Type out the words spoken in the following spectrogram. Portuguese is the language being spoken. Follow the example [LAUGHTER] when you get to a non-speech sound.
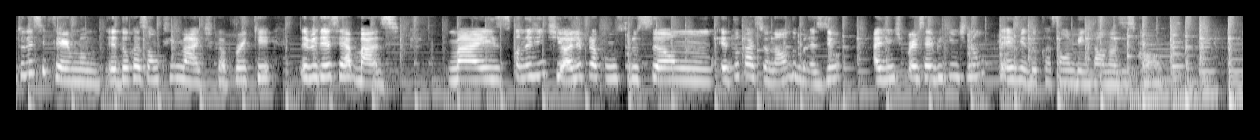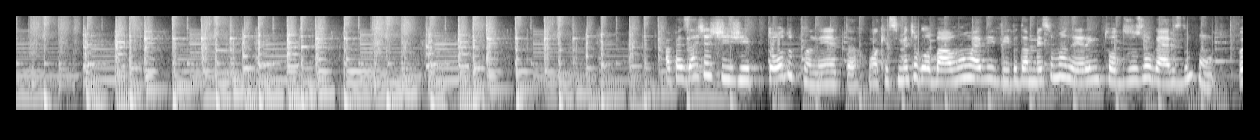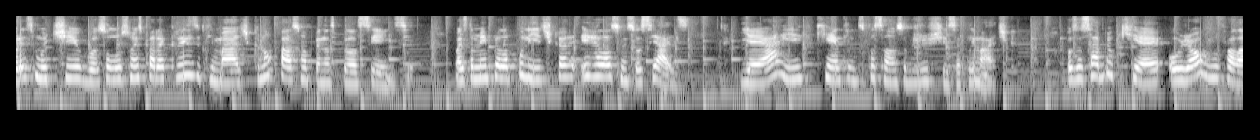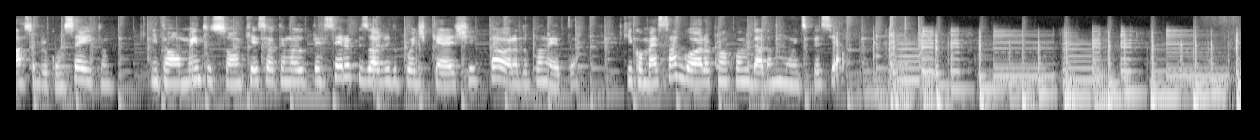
muito desse termo, educação climática, porque deveria ser a base. Mas quando a gente olha para a construção educacional do Brasil, a gente percebe que a gente não teve educação ambiental nas escolas. Apesar de atingir todo o planeta, o aquecimento global não é vivido da mesma maneira em todos os lugares do mundo. Por esse motivo, as soluções para a crise climática não passam apenas pela ciência, mas também pela política e relações sociais. E é aí que entra a discussão sobre justiça climática. Você sabe o que é ou já ouviu falar sobre o conceito? Então aumenta o som que esse é o tema do terceiro episódio do podcast Da Hora do Planeta, que começa agora com uma convidada muito especial.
